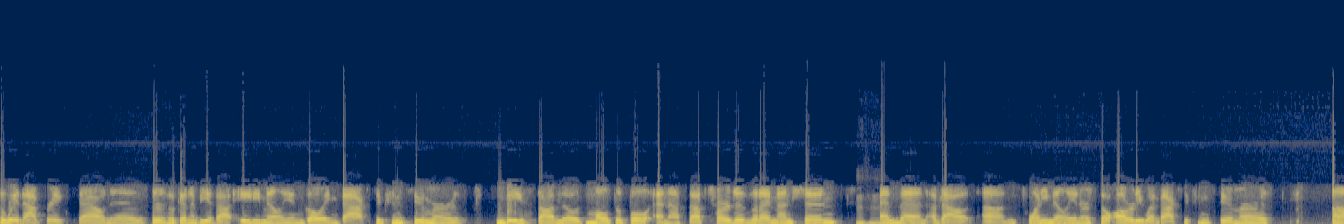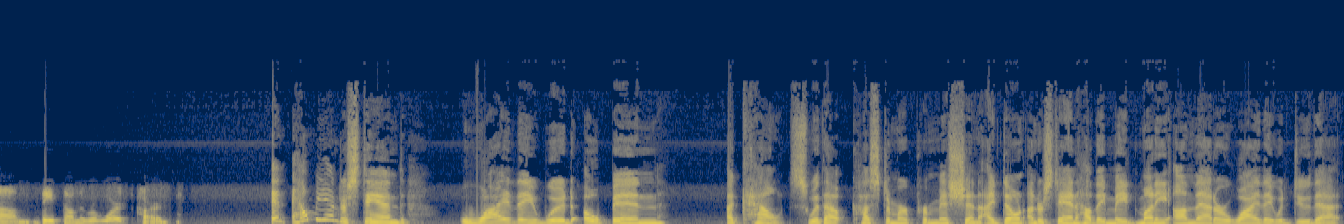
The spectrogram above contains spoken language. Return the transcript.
the way that breaks down is there's going to be about 80 million going back to consumers based on those multiple NSF charges that I mentioned, mm-hmm. and then about um, 20 million or so already went back to consumers um, based on the rewards card. And help me understand why they would open accounts without customer permission. I don't understand how they made money on that or why they would do that.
